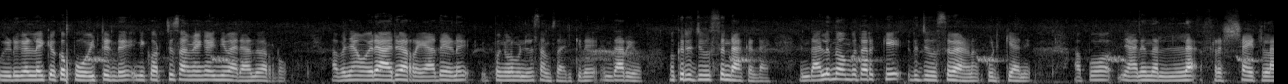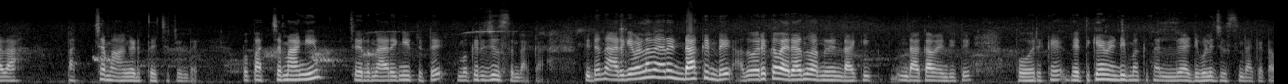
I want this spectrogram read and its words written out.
വീടുകളിലേക്കൊക്കെ പോയിട്ടുണ്ട്. ഇനി കുറച്ച് സമയം കഴിഞ്ഞ് വരാമെന്ന് പറഞ്ഞു. അപ്പോൾ ഞാൻ ഒരാരും അറിയാതെയാണ് ഇപ്പം നിങ്ങളുടെ മുന്നിൽ സംസാരിക്കുന്നത് എന്താ അറിയോ? നമുക്കൊരു ജ്യൂസ് ഉണ്ടാക്കണ്ടേ? എന്തായാലും നോമ്പ് തിറക്കി ഒരു ജ്യൂസ് വേണം കുടിക്കാൻ. അപ്പോൾ ഞാൻ നല്ല ഫ്രഷ് ആയിട്ടുള്ളതാ പച്ച മാങ്ങ എടുത്ത് വെച്ചിട്ടുണ്ട്. അപ്പോൾ പച്ചമാങ്ങയും ചെറുനാരങ്ങ ഇട്ടിട്ട് നമുക്കൊരു ജ്യൂസ് ഉണ്ടാക്കാം. പിന്നെ നാരങ്ങ വെള്ളം വേറെ ഉണ്ടാക്കുന്നുണ്ട്. അത് ഓരൊക്കെ വരാമെന്ന് പറഞ്ഞിട്ട് ഉണ്ടാക്കി ഉണ്ടാക്കാൻ വേണ്ടിയിട്ട്. അപ്പോൾ ഓരൊക്കെ ഞെട്ടിക്കാൻ വേണ്ടി നമുക്ക് നല്ല അടിപൊളി ജ്യൂസ് ഉണ്ടാക്കട്ടോ.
